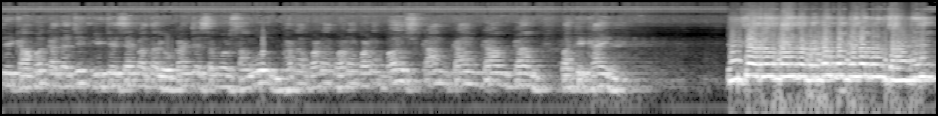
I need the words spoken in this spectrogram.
ते कामं कदाचित गीते साहेब आता लोकांच्या समोर सांगून भडा भडा भडा भडा बस काम काम काम काम बाकी काही नाही. इतक्या रोजगाराचे प्रकल्प केला म्हणून सांगतील.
